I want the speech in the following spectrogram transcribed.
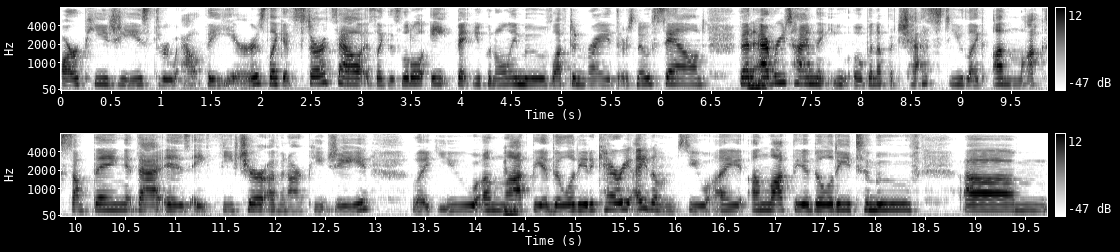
RPGs throughout the years. Like it starts out as like this little 8 bit, you can only move left and right, there's no sound. Then Mm-hmm. every time that you open up a chest, you like unlock something that is a feature of an RPG. Like you unlock Mm-hmm. the ability to carry items, you I unlock the ability to move um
